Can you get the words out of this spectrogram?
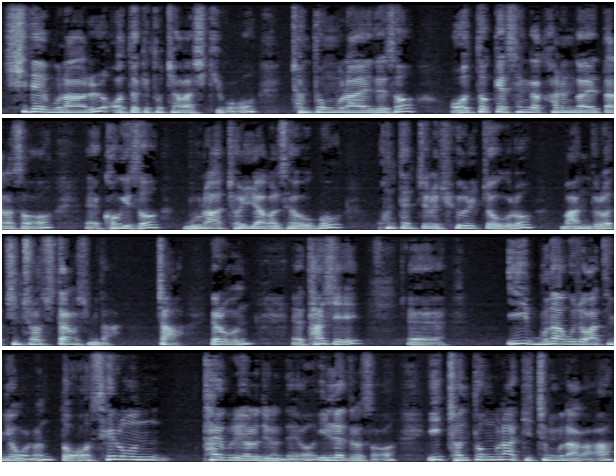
시대 문화를 어떻게 토착화시키고 전통 문화에 대해서 어떻게 생각하는가에 따라서 예, 거기서 문화 전략을 세우고 콘텐츠를 효율적으로 만들어 진출할 수 있다는 것입니다. 자, 여러분 예, 다시 이 문화 구조 같은 경우는 또 새로운 타입으로 열어지는데요. 예를 들어서 이 전통 문화, 기층 문화가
